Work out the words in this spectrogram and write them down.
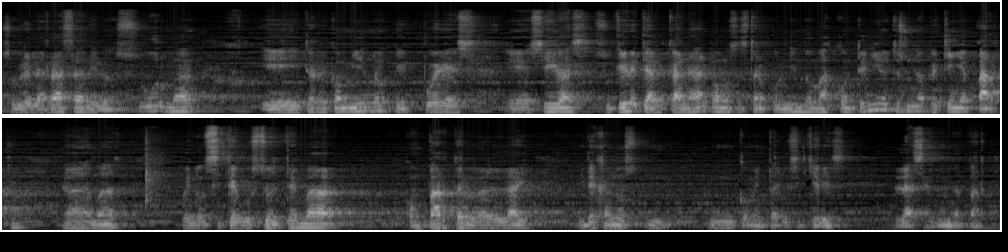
sobre la raza de los Surma, te recomiendo que pues eh, sigas, suscríbete al canal, vamos a estar poniendo más contenido, esto es una pequeña parte, nada más. Bueno, si te gustó el tema, compártelo, dale like y déjanos un comentario si quieres la segunda parte.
